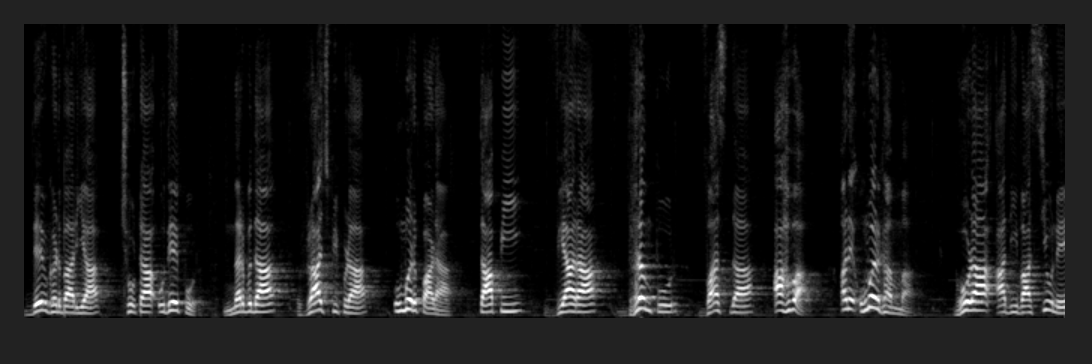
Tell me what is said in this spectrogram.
દેવગઢબારિયા છોટા ઉદેપુર નર્મદા, રાજપીપળા, ઉમરપાડા, તાપી, વ્યારા, ધરમપુર, વાંસદા, આહવા અને ઉમરગામમાં ભોળા આદિવાસીઓને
